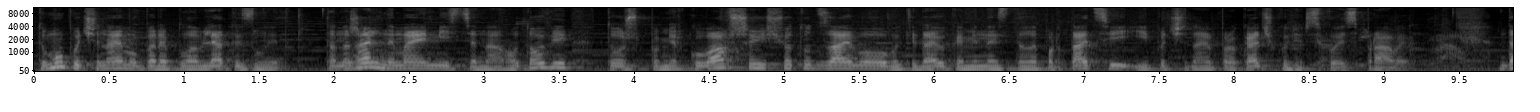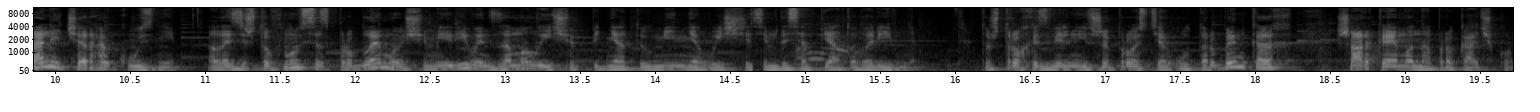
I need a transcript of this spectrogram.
Тому починаємо переплавляти злитки. Та, на жаль, немає місця на готові, тож, поміркувавши, що тут зайвого, викидаю камінець телепортації і починаю прокачку гірської справи. Далі черга кузні, але зіштовхнувся з проблемою, що мій рівень замалий, щоб підняти уміння вище 75 рівня. Тож, трохи звільнивши простір у торбинках, шаркаємо на прокачку.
